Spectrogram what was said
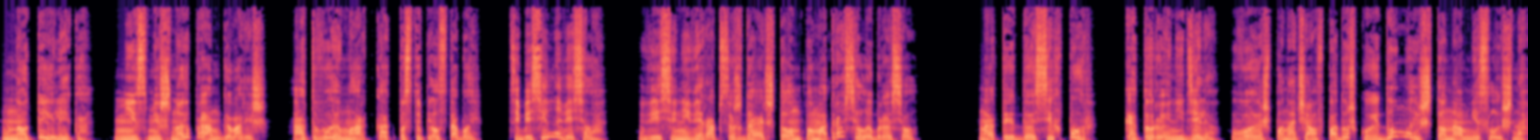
«Но ты, Лика, не смешной пранк, говоришь? А твой Марк как поступил с тобой? Тебе сильно весело? Весь универ обсуждает, что он поматросил и бросил. А ты до сих пор, которую неделю, воешь по ночам в подушку и думаешь, что нам не слышно.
